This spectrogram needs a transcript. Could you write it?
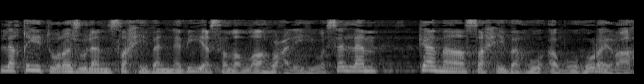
لقيت رجلا صحب النبي صلى الله عليه وسلم كما صحبه أبو هريرة.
